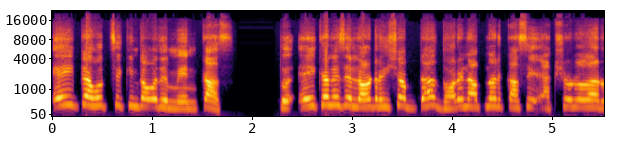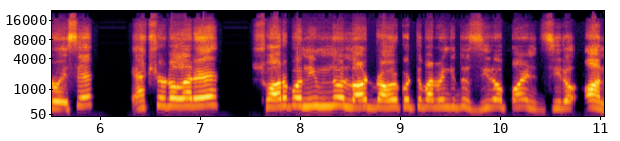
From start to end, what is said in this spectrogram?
এইটা হচ্ছে কিন্তু আমাদের মেন কাজ। তো এইখানে যে লটের হিসাবটা, ধরেন আপনার কাছে একশো ডলার রয়েছে। একশো ডলারে সর্বনিম্ন লট ব্যবহার করতে পারবেন কিন্তু zero point zero one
